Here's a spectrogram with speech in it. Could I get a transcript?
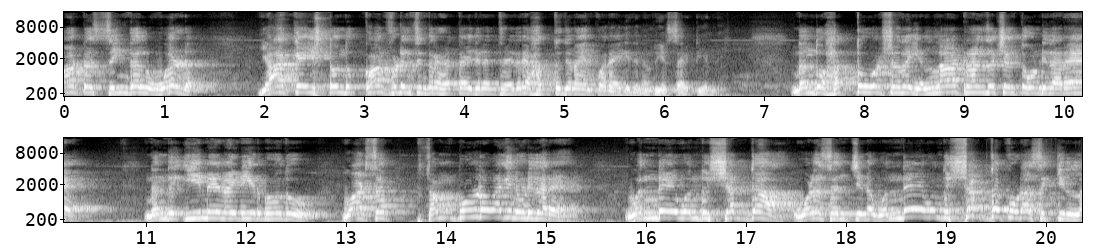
ನಾಟ್ ಅ ಸಿಂಗಲ್ ವರ್ಡ್ ಯಾಕೆ ಇಷ್ಟೊಂದು ಕಾನ್ಫಿಡೆನ್ಸ್ ಅಂತ ಹೇಳ್ತಾ ಇದ್ದೀನಿ ಅಂತ ಹೇಳಿದ್ರೆ ಹತ್ತು ದಿನ ಎನ್ಕ್ವೈರಿ ಆಗಿದೆ ನಂದು ಎಸ್ ಐ ಟಿಯಲ್ಲಿ ನಂದು ಹತ್ತು ವರ್ಷದ ಎಲ್ಲ ಟ್ರಾನ್ಸಾಕ್ಷನ್ ತಗೊಂಡಿದ್ದಾರೆ. ನಂದು ಇಮೇಲ್ ಐ ಡಿ ಇರಬಹುದು ವಾಟ್ಸಪ್ ಸಂಪೂರ್ಣವಾಗಿ ನೋಡಿದ್ದಾರೆ. ಒಂದೇ ಒಂದು ಶಬ್ದ, ಒಳಸಂಚಿನ ಒಂದೇ ಒಂದು ಶಬ್ದ ಕೂಡ ಸಿಕ್ಕಿಲ್ಲ.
